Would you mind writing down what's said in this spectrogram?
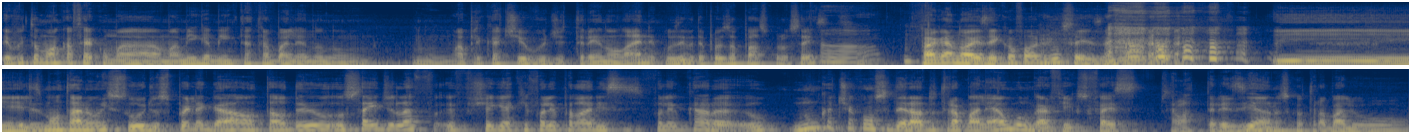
eu fui tomar um café com uma, uma amiga minha que está trabalhando num, num, aplicativo de treino online, inclusive, depois eu passo para vocês. Paga nós aí que eu falo de vocês. Né? e eles montaram um estúdio super legal tal. Daí eu, eu, saí de lá, eu cheguei aqui e falei para Larissa, falei, cara, eu nunca tinha considerado trabalhar em algum lugar fixo, faz, sei lá, 13 anos que eu trabalho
